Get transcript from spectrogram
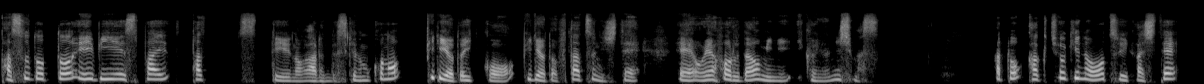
pass.abs パスっていうのがあるんですけども、このピリオド1個をピリオド2つにして、えー、親フォルダを見に行くようにします。あと、拡張機能を追加して、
